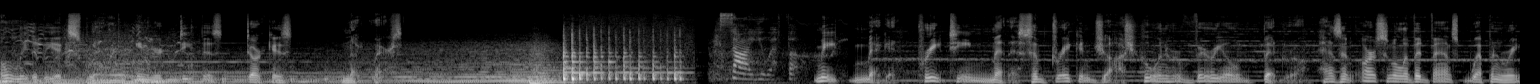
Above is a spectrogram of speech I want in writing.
only to be explored in your deepest, darkest nightmares. I saw a UFO. Meet Megan, preteen menace of Drake and Josh, who in her very own bedroom has an arsenal of advanced weaponry,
